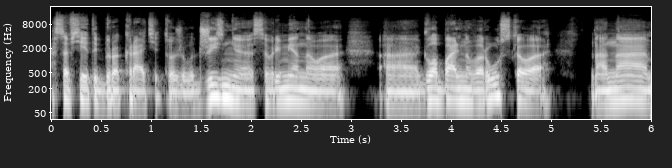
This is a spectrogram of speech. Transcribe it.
со всей этой бюрократией тоже. Вот жизнь современного э, глобального русского, она,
